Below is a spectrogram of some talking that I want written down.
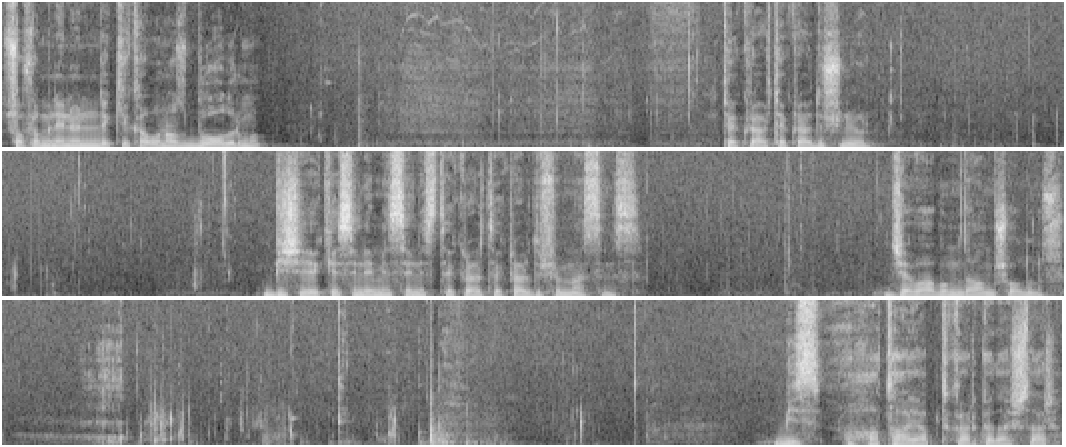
Soframın en önündeki kavanoz bu olur mu? Tekrar tekrar düşünüyorum. Bir şeye kesin eminseniz tekrar tekrar düşünmezsiniz. Cevabımı da almış oldunuz. Biz hata yaptık arkadaşlar.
